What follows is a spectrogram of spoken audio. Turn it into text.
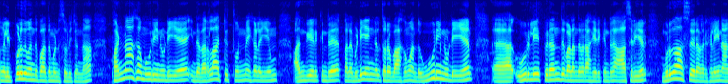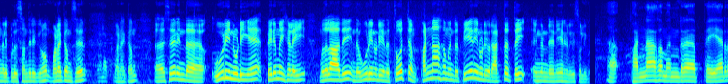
நாங்கள் இப்பொழுது வந்து பார்த்தோம்னு சொல்லி சொன்னா பன்னாகம் ஊரினுடைய இந்த வரலாற்று தொன்மைகளையும் அங்கு இருக்கின்ற பல விடயங்கள் தொடர்பாகவும் அந்த ஊரினுடைய அஹ், ஊரிலே பிறந்து வளர்ந்தவராக இருக்கின்ற ஆசிரியர் முருகாசர் அவர்களை நாங்கள் இப்பொழுது சந்திருக்கிறோம். வணக்கம் சார். வணக்கம். சார் இந்த ஊரினுடைய பெருமைகளை முதலாவது இந்த ஊரினுடைய இந்த தோற்றம் பன்னாகம் என்ற பெயரினுடைய ஒரு அர்த்தத்தை எங்களுடைய நேர்களுக்கு சொல்லி பன்னாகம் என்ற பெயர்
